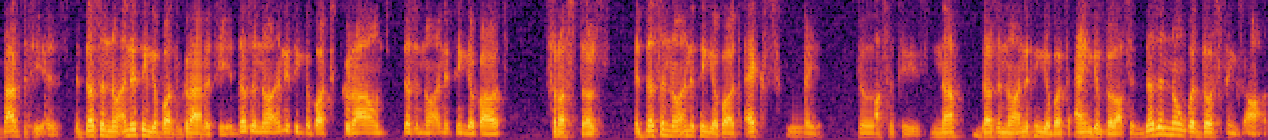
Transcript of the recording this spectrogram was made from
gravity is. It doesn't know anything about gravity. It doesn't know anything about ground. It doesn't know anything about thrusters. It doesn't know anything about X, Y velocities. Not doesn't know anything about angle velocity. It doesn't know what those things are.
